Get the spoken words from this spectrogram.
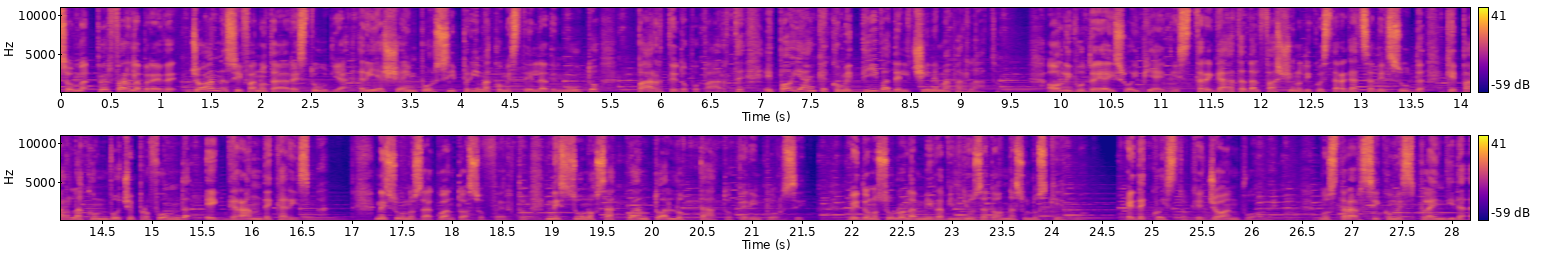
Insomma, per farla breve, Joan si fa notare, studia, riesce a imporsi prima come stella del muto, parte dopo parte, e poi anche come diva del cinema parlato. Hollywood è ai suoi piedi, stregata dal fascino di questa ragazza del sud che parla con voce profonda e grande carisma. Nessuno sa quanto ha sofferto, nessuno sa quanto ha lottato per imporsi. Vedono solo la meravigliosa donna sullo schermo. Ed è questo che Joan vuole mostrarsi come splendida,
